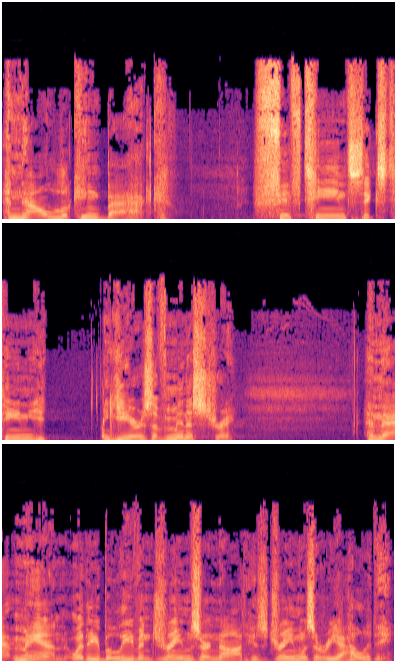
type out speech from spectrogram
And now looking back, 15, 16 years of ministry. And that man, whether you believe in dreams or not, his dream was a reality.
